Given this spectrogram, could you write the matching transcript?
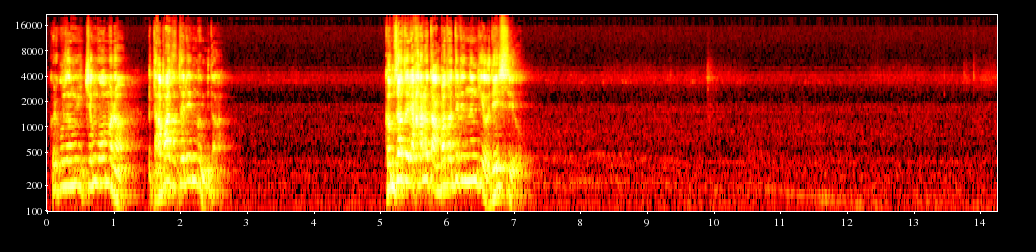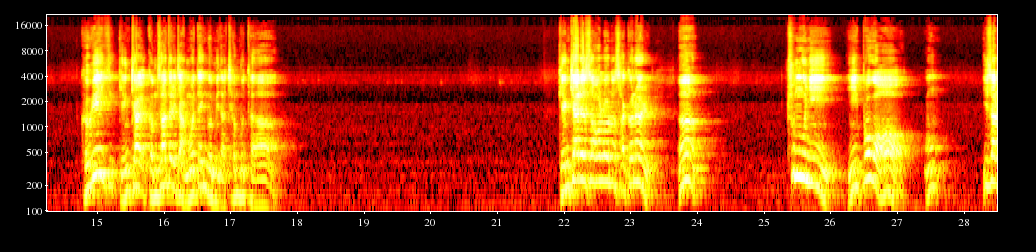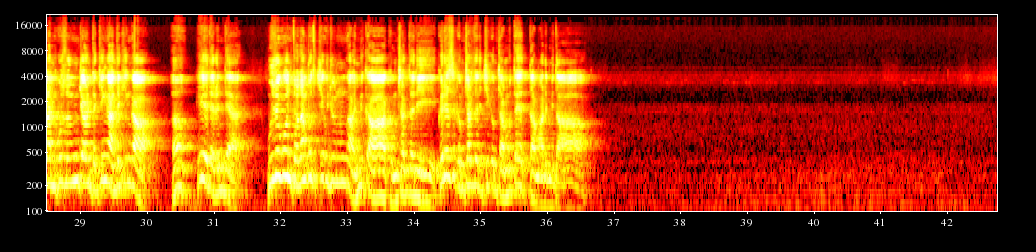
그리고 구속영장 청구 오면은 다 받아들이는 겁니다. 검사들이 하나도 안 받아들이는 게 어디 있어요? 그게 경찰 검사들이 잘못된 겁니다. 처음부터 경찰에서 올라오는 사건을 어 충분히 이 보고 어? 이 사람이 구속영장을 느낀가 안 느낀가 어 해야 되는데 무조건 도장부터 찍어주는 거 아닙니까 검찰들이 그래서 검찰들이 지금 잘못됐다 말입니다.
